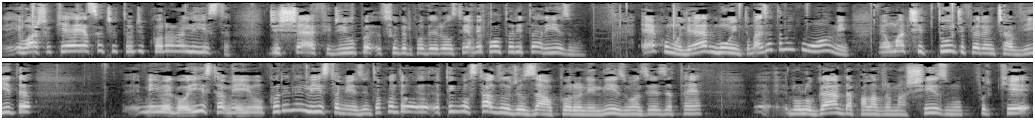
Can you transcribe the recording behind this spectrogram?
Eu acho que é essa atitude coronalista, de chefe, de superpoderoso, tem a ver com autoritarismo. É com mulher, muito, mas é também com homem. É uma atitude perante a vida meio egoísta, meio coronelista mesmo. Então, quando eu, eu tenho gostado de usar o coronelismo, às vezes até é, no lugar da palavra machismo, porque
